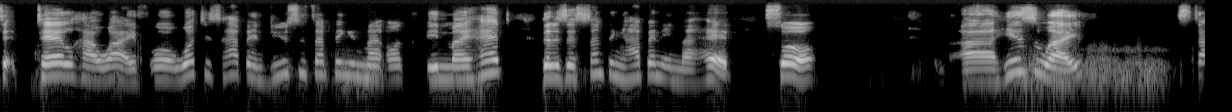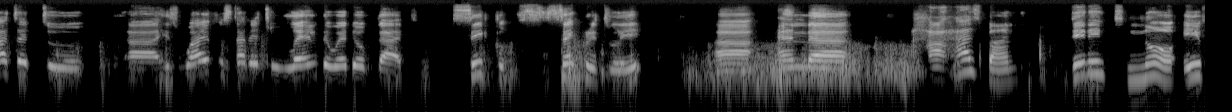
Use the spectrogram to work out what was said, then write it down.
t- tell her wife, "Oh, what is happened? Do you see something in my on in my head? There is a something happen in my head." So uh, his wife started to uh, his wife started to learn the word of God sec- secretly, uh, and uh, her husband didn't know if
